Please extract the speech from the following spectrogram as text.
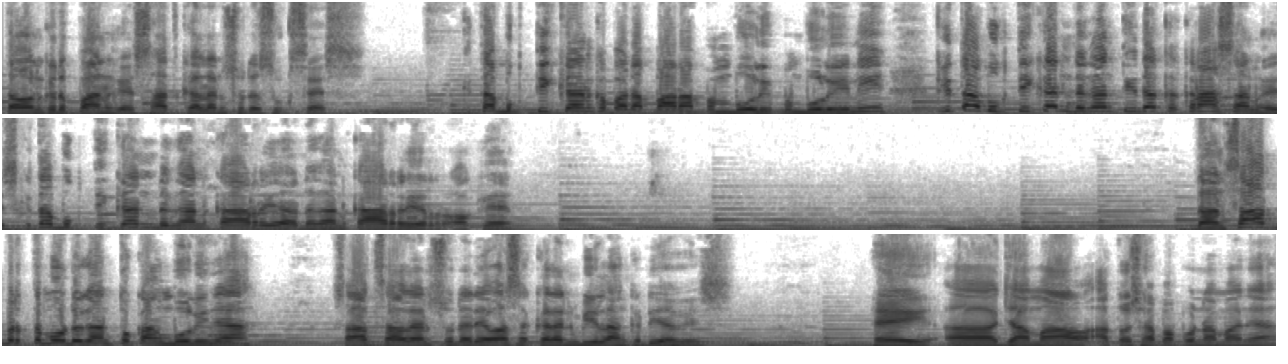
tahun ke depan, guys, saat kalian sudah sukses. Kita buktikan kepada para pembuli-pembuli ini, kita buktikan dengan tidak kekerasan, guys. Kita buktikan dengan karya, dengan karir, oke? Dan saat bertemu dengan tukang bulinya, saat kalian sudah dewasa, kalian bilang ke dia, guys. Hey, uh, Jamal atau siapa pun namanya,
